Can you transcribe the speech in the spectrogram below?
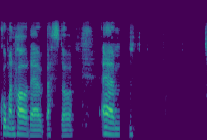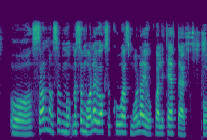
hvor man har det best. og um, og sånn, og så, Men så måler jo også KS måler jo kvaliteter på,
